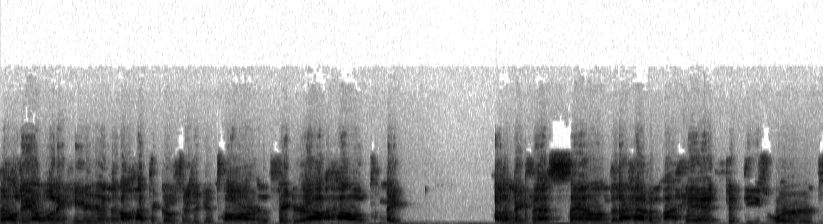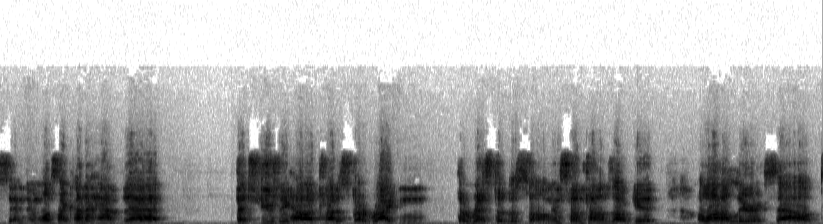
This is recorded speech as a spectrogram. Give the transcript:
melody I want to hear, and then I'll have to go through the guitar and figure out how to make how to make that sound that I have in my head fit these words, and then once I kind of have that, that's usually how I try to start writing the rest of the song. And sometimes I'll get a lot of lyrics out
